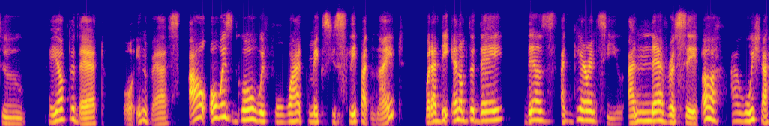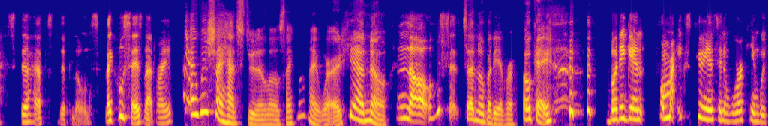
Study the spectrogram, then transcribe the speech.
to pay off the debt or invest. I'll always go with what makes you sleep at night. But at the end of the day, there's I guarantee you, I never say, Oh, I wish I still had student loans. Like who says that, right? I wish I had student loans. Like, oh my word. Yeah, no. No, who says said nobody ever. Okay. but again, from my experience in working with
